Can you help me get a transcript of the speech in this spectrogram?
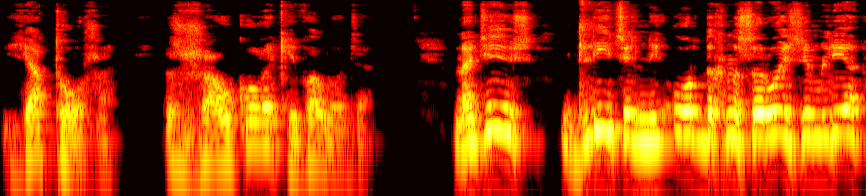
Я тоже, сжал кулаки Володя. Надеюсь, длительный отдых на сырой земле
